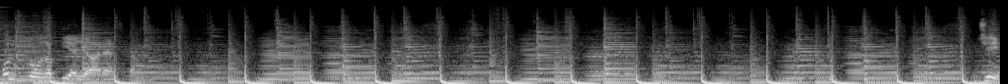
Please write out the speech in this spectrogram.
फुल क्लोजअप दिया जा रहा है इसका। जी,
